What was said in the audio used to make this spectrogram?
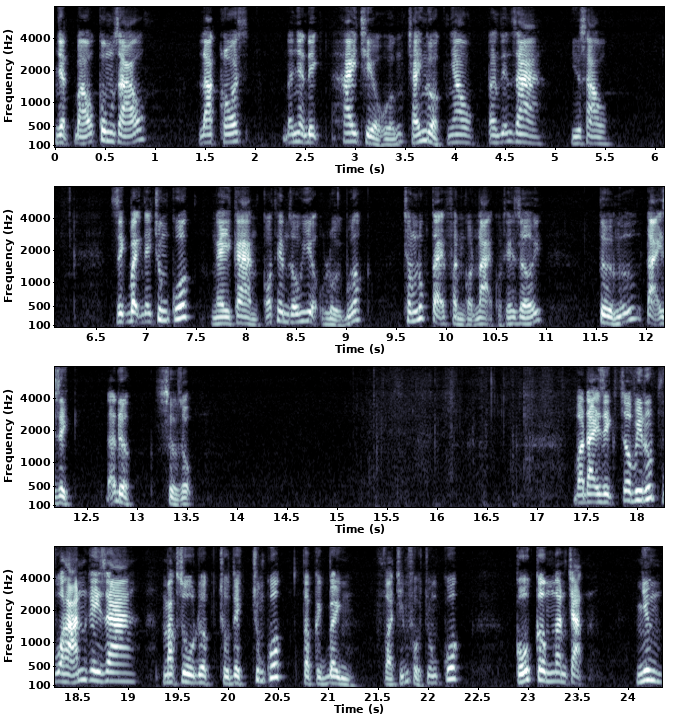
Nhật báo Công giáo La Croix đã nhận định hai chiều hướng trái ngược nhau đang diễn ra như sau. Dịch bệnh tại Trung Quốc ngày càng có thêm dấu hiệu lùi bước, trong lúc tại phần còn lại của thế giới, từ ngữ đại dịch đã được sử dụng. Và đại dịch do virus Vũ Hán gây ra, mặc dù được Chủ tịch Trung Quốc Tập Cận Bình và chính phủ Trung Quốc cố công ngăn chặn, nhưng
